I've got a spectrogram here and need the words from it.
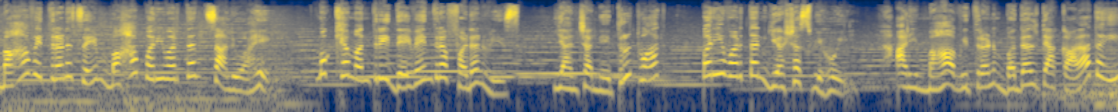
महावितरणचे महापरिवर्तन चालू आहे. मुख्यमंत्री देवेंद्र फडणवीस यांच्या नेतृत्वात परिवर्तन यशस्वी होईल आणि महावितरण बदलत्या काळातही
